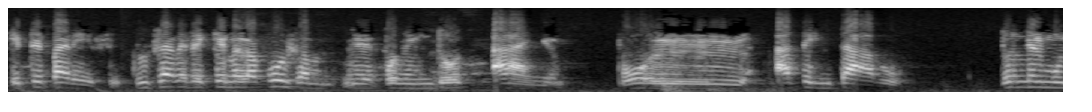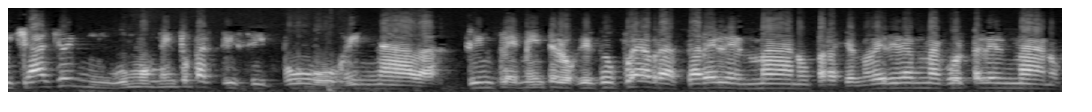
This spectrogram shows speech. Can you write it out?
¿Qué te parece? ¿Tú sabes de qué me lo acusan? Me ponen dos años por atentado, donde el muchacho en ningún momento participó en nada. Simplemente lo que hizo fue abrazar al hermano para que no le dieran una golpe al hermano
